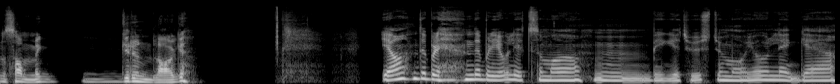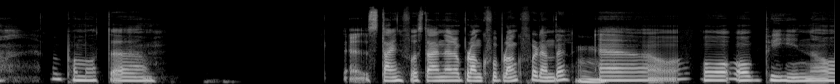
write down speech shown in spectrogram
det samme grunnlaget. Ja, det blir, det blir jo litt som å mm, bygge et hus. Du må jo legge på en måte eh, stein for stein, eller plank for plank, for den del. Mm. Eh, og, og begynne å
